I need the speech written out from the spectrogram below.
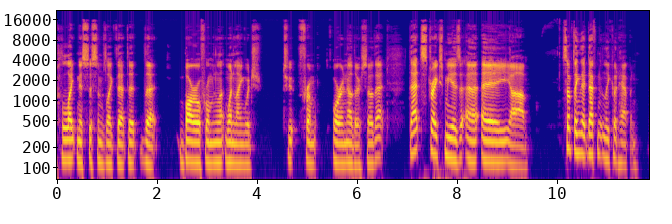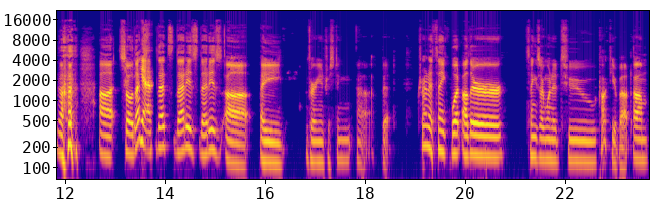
politeness systems like that that that borrow from one language to from or another. So that that strikes me as a, a uh, something that definitely could happen. uh, so that's yeah. that's that is that is uh, a very interesting uh, bit. I'm trying to think what other things I wanted to talk to you about. Um,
